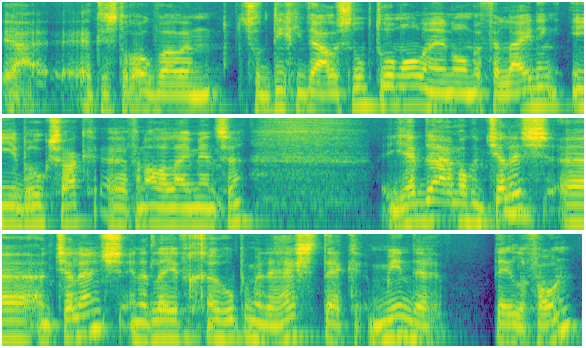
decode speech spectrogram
ja, het is toch ook wel een soort digitale snoeptrommel, een enorme verleiding in je broekzak eh, van allerlei mensen. Je hebt daarom ook een challenge, eh, een challenge in het leven geroepen met de hashtag minder telefoon.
